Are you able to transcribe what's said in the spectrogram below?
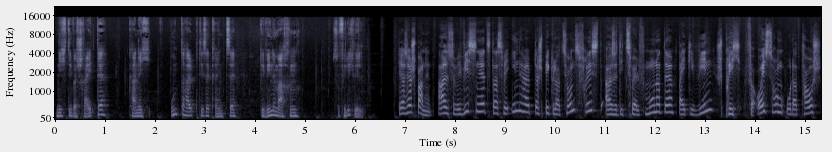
nicht überschreite, kann ich unterhalb dieser Grenze Gewinne machen, so viel ich will. Ja, sehr spannend. Also, wir wissen jetzt, dass wir innerhalb der Spekulationsfrist, also die zwölf Monate, bei Gewinn, sprich Veräußerung oder Tausch,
